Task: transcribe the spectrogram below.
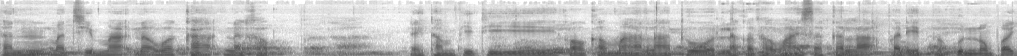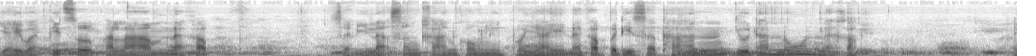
ชั้นมัชชิมะนวคะนะครับ ได้ทำพิธีขอขมาลาโทษ แล้วก็ถวายสักการะพระเดชพระคุณหลวงพ่อใหญ่วัดพิโสพารามนะครับสรีระสังขารของหลวงพ่อใหญ่นะครับประดิษฐานอยู่ด้านนู้นนะครับเย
